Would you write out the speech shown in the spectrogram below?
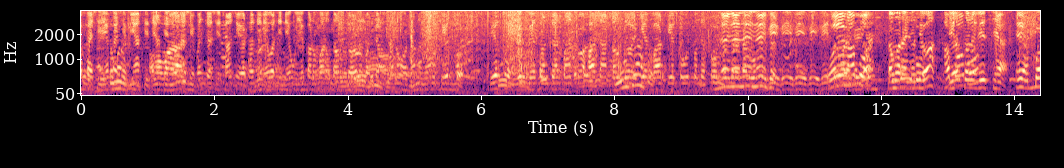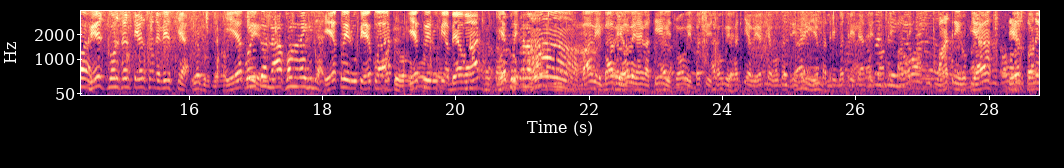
એકાશી એકાશી બ્યાસી ત્યાસી ચોરાસી પંચ્યાસી છ્યાસી અઠાસી નેવાસી નેવું એકાણું બાણું ત્રાણું ચોરાણું પંચાણું અઠાણું નવ્વાણું તેરસો. તેરસો એક બે ત્રણ ચાર પાંચ છ સાત આઠ નવ દસ અગિયાર બાર તેર ચૌદ પંદર સોળ તમારા? તેરસો ને વીસ થયા. વીસ ગુણશે તેરસો ને વીસ થયા. એકવીસ. એકવી રૂપિયા એક વાર. એકવી રૂપિયા બે વાર. એકવી હા બાવી બાવી હવે આવ્યા ત્રેવીસ ચોવીસ પચીસ છવ્વીસ સત્યાવીસ અઠ્યાવીસ ઓગણત્રીસ ત્રીસ એકત્રીસ બત્રીસ તેત્રીસ ચોત્રીસ પાંત્રીસ પાંત્રીસ રૂપિયા તેરસો ને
